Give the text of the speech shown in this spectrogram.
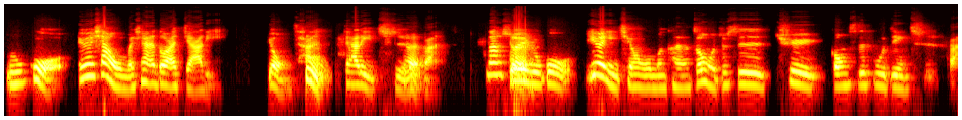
如果因为像我们现在都在家里用餐，嗯、家里吃饭，那所以如果因为以前我们可能中午就是去公司附近吃饭。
